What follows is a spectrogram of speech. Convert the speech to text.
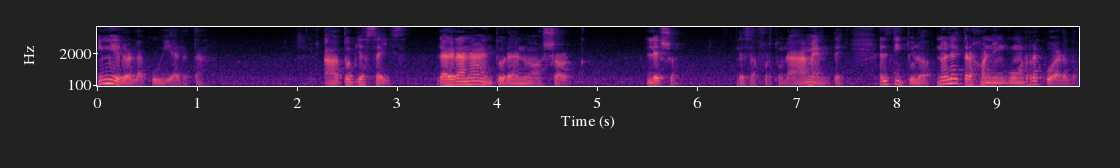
y miró la cubierta. Autopia 6. La gran aventura de Nueva York. Leyó. Desafortunadamente, el título no le trajo ningún recuerdo,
